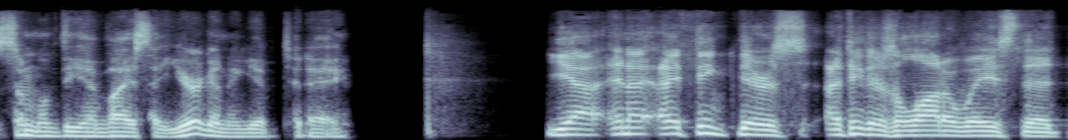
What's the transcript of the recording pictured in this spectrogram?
some of the advice that you're going to give today. Yeah, and I, I, think there's I think there's a lot of ways that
